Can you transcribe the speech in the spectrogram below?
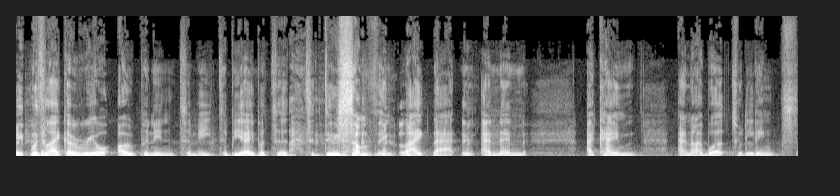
it was like a real opening to me to be able to to do something like that. And, and then I came and I worked with Linx,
